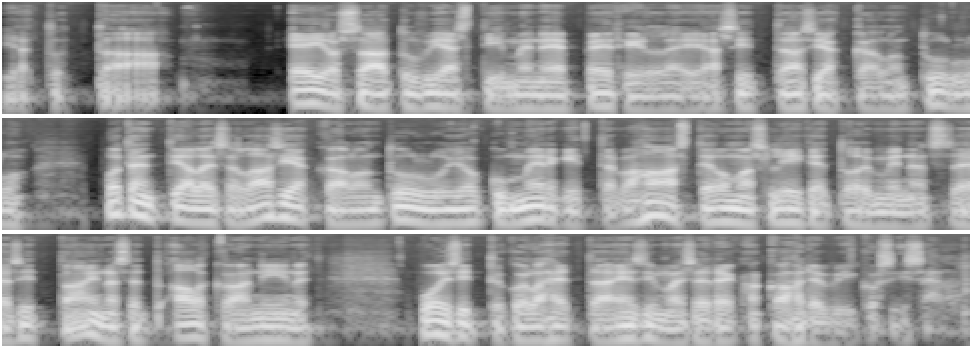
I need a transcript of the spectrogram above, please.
ja tota, ei ole saatu viestiä menee perille ja sitten asiakkaalla on tullut, potentiaalisella asiakkaalla on tullut joku merkittävä haaste omassa liiketoiminnassa ja sitten aina se alkaa niin, että voisitteko lähettää ensimmäisen rekan kahden viikon sisällä.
